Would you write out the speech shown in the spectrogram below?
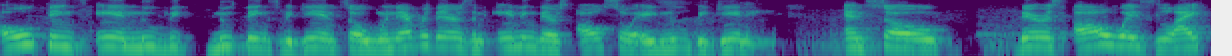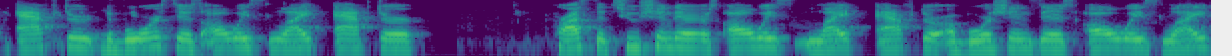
old things end, new be- new things begin. So whenever there's an ending, there's also a new beginning. And so there is always life after divorce. There's always life after prostitution. There's always life after abortions. There's always life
